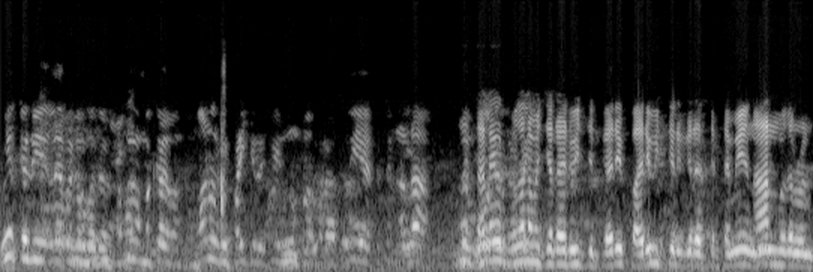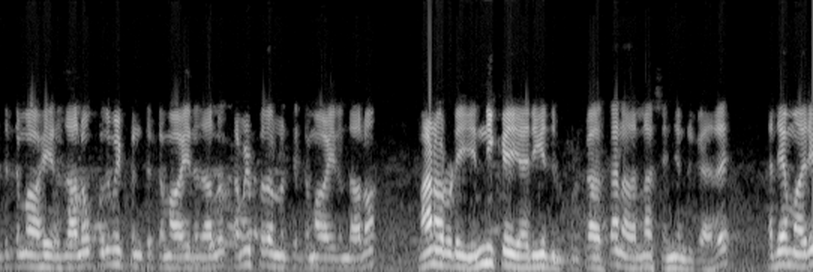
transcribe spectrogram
உயர்கல்வியில நம்ம மக்கள் மாணவர்கள் படிக்கிறதுக்கு இன்னும் புதிய திட்டங்கள்லாம் தலைவர் முதலமைச்சர் அறிவிச்சிருக்காரு இப்போ அறிவிச்சிருக்கிற திட்டமே நான் முதல்வன் திட்டமாக இருந்தாலும் புதுமை பெண் திட்டமாக இருந்தாலும் தமிழ் புதல்வன் திட்டமாக இருந்தாலும் மாணவருடைய எண்ணிக்கை அதிகரிப்பதற்காகத்தான் அதெல்லாம் செஞ்சுருக்காரு அதே மாதிரி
